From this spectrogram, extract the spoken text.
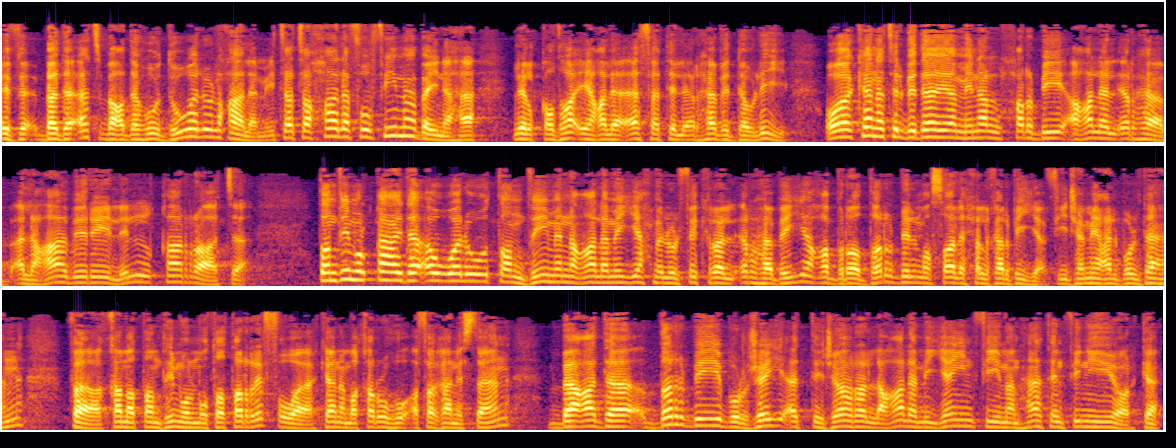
إذ بدأت بعده دول العالم تتحالف فيما بينها للقضاء على آفة الإرهاب الدولي وكانت البداية من الحرب على الإرهاب العابر للقارات. تنظيم القاعدة أول تنظيم عالمي يحمل الفكر الإرهابي عبر ضرب المصالح الغربية في جميع البلدان. فقام التنظيم المتطرف وكان مقره أفغانستان بعد ضرب برجي التجارة العالميين في منهاتن في نيويورك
